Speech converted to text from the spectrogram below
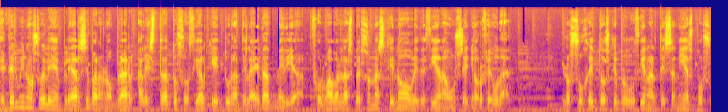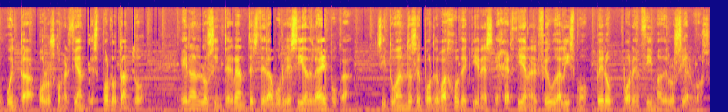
El término suele emplearse para nombrar al estrato social que durante la Edad Media formaban las personas que no obedecían a un señor feudal. Los sujetos que producían artesanías por su cuenta o los comerciantes, por lo tanto, eran los integrantes de la burguesía de la época, situándose por debajo de quienes ejercían el feudalismo, pero por encima de los siervos.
